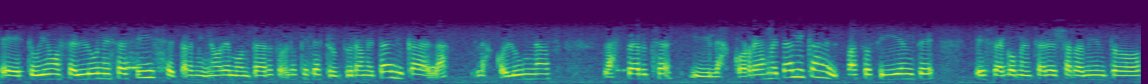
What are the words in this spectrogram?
Eh, estuvimos el lunes así, se terminó de montar todo lo que es la estructura metálica, las, las columnas, las perchas y las correas metálicas. El paso siguiente es a comenzar el cerramiento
